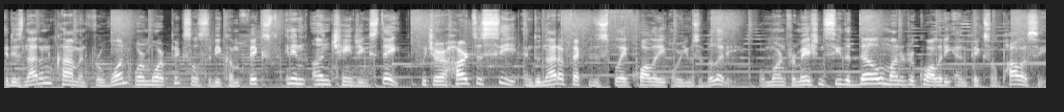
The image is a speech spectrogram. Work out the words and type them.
it is not uncommon for one or more pixels to become fixed in an unchanging state, which are hard to see and do not affect the display quality or usability. For more information, see the Dell monitor quality and pixel policy.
